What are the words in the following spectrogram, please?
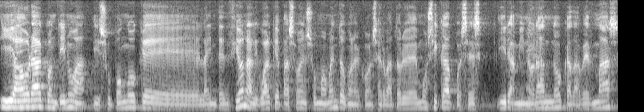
y ahora continúa. Y supongo que la intención, al igual que pasó en su momento con el Conservatorio de Música, pues es ir aminorando cada vez más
